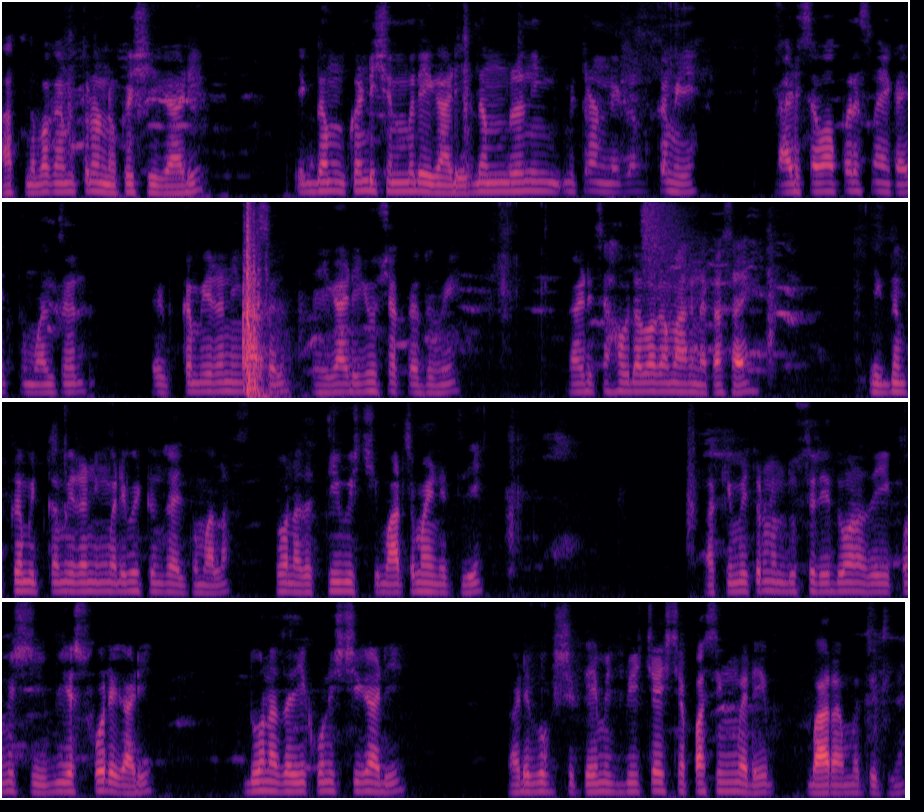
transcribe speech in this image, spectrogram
आतनं बघा मित्रांनो कशी आहे गाडी. एकदम कंडिशनमध्ये गाडी. एकदम रनिंग मित्रांनो एकदम कमी आहे. गाडीचा वापरच नाही काय तुम्हाला जर कमी रनिंग असेल ही गाडी घेऊ शकता तुम्ही. गाडीचा हौदा बघा मागणं कसा आहे. एकदम कमीत कमी रनिंगमध्ये भेटून जाईल तुम्हाला. दोन हजार तेवीसची मार्च महिन्यातली. बाकी मित्रांनो दुसरी दोन हजार एकोणीसची बी एस फोर आहे गाडी. दोन हजार एकोणीसची गाडी. गाडी बघू शकते एम एच बेचाळीसच्या पासिंगमध्ये बारामतीतल्या.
